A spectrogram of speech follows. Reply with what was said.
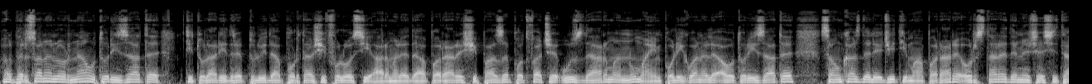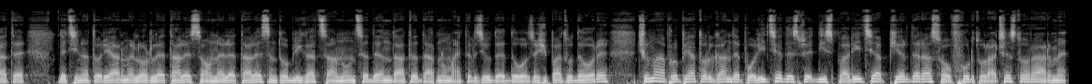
al persoanelor neautorizate. Titularii dreptului de a purta și folosi armele de apărare și pază pot face uz de armă numai în poligoanele autorizate sau în caz de legitimă apărare ori stare de necesitate. Deținătorii armelor letale sau neletale sunt obligați să anunțe de îndată, dar nu mai târziu de 24 de ore, cel mai apropiat organ de poliție despre dispariția, pierderea sau furtul acestor arme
